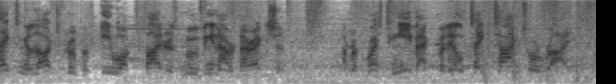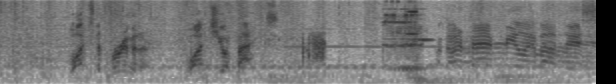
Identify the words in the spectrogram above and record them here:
detecting a large group of Ewok fighters moving in our direction. I'm requesting evac, but it'll take time to arrive. Watch the perimeter. Watch your backs. I got a bad feeling about this.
